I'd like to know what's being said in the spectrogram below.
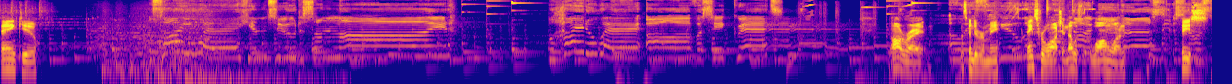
Our you. Alright. That's gonna do for me. Thanks for watching. That was a long one. Peace.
